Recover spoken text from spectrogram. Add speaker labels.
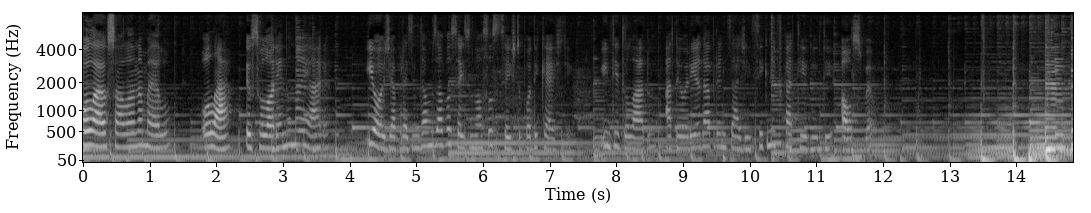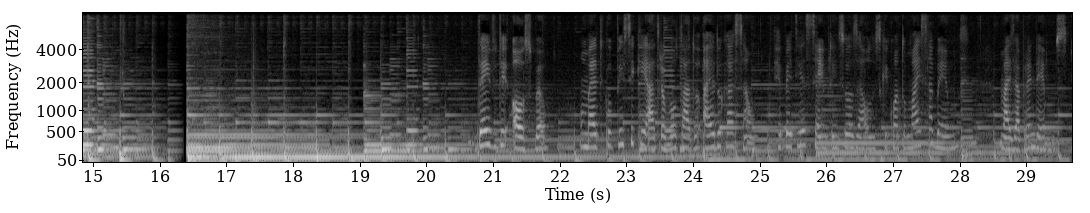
Speaker 1: Olá, eu sou a Alana Mello.
Speaker 2: Olá, eu sou Lorena Nayara e hoje apresentamos a vocês o nosso sexto podcast, intitulado A Teoria da Aprendizagem Significativa de Ausubel. David Ausubel, um médico psiquiatra voltado à educação, repetia sempre em suas aulas que quanto mais sabemos, mais aprendemos.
